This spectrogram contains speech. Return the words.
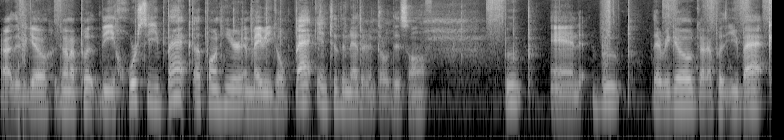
All right, there we go. I'm gonna put the horsey back up on here and maybe go back into the nether and throw this off. Boop and boop. There we go. Gotta put you back.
